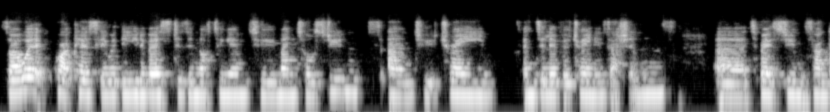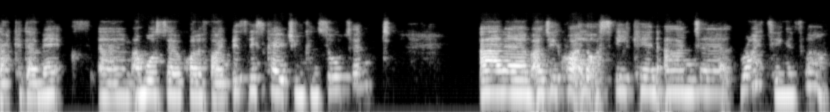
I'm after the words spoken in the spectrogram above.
So I work quite closely with the universities in Nottingham to mentor students and to train and deliver training sessions uh, to both students and academics. Um, I'm also a qualified business coach and consultant. And um, I do quite a lot of speaking and uh, writing as well.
